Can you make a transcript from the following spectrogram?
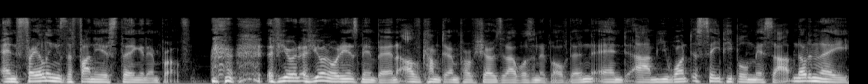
and failing is the funniest thing in improv. if you're an, if you're an audience member, and I've come to improv shows that I wasn't involved in, and um, you want to see people mess up, not in a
